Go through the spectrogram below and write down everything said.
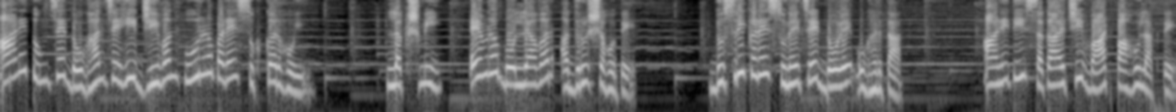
आणि तुमचे दोघांचेही जीवन पूर्णपणे सुखकर होईल. लक्ष्मी एवढं बोलल्यावर अदृश्य होते. दुसरीकडे सुनेचे डोळे उघडतात. आणि ती सकाळची वाट पाहू लागते.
